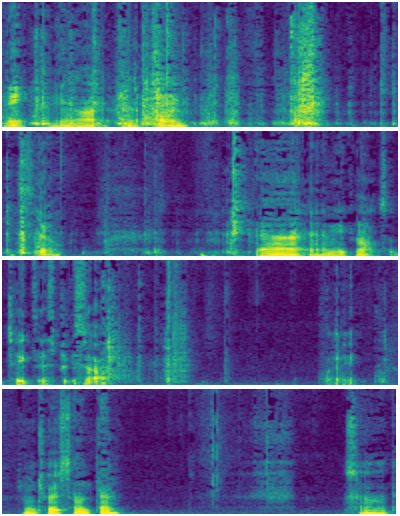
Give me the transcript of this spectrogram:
Hey, you it kind. So, yeah, and you can also take this piece off. Wait, I'm try something. So the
